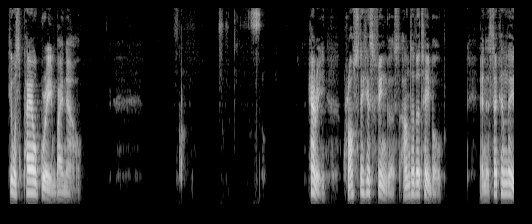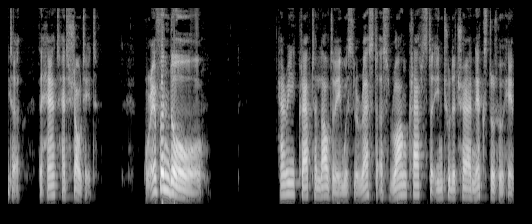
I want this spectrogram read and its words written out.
He was pale green by now. Harry crossed his fingers under the table, and a second later the hat had shouted, Gryffindor! Harry clapped loudly with the rest as Ron collapsed into the chair next to him.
